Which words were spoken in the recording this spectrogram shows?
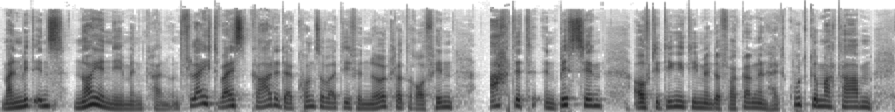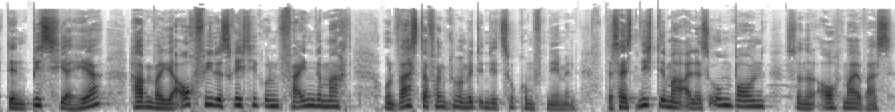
man mit ins Neue nehmen kann. Und vielleicht weist gerade der konservative Nörgler darauf hin, achtet ein bisschen auf die Dinge, die wir in der Vergangenheit gut gemacht haben, denn bis hierher haben wir ja auch vieles richtig und fein gemacht und was davon können wir mit in die Zukunft nehmen. Das heißt nicht immer alles umbauen, sondern auch mal was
